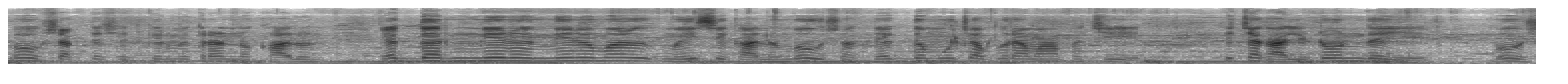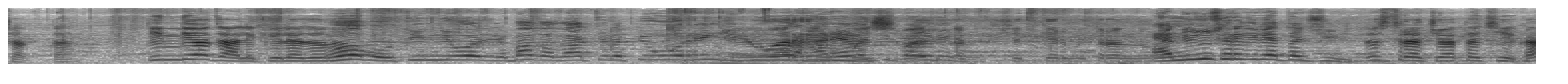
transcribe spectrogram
बघू शकता शेतकरी मित्रांनो खालून. एकदम निर निर्मळ म्हैसी खालून बघू शकता. एकदम उच्या पुऱ्या मापाची आहे. तिच्या खाली टोन गाई आहे. बघू शकता. तीन दिवस झाले किला जणू. हो भाऊ तीन दिवस. बघा जातीला प्युअर रिंग आहे, हरियाणाची म्हशी. पाळली. बघा, शेतकरी मित्रांनो. आणि दुसऱ्या व्याताची दुसऱ्या आहे का?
